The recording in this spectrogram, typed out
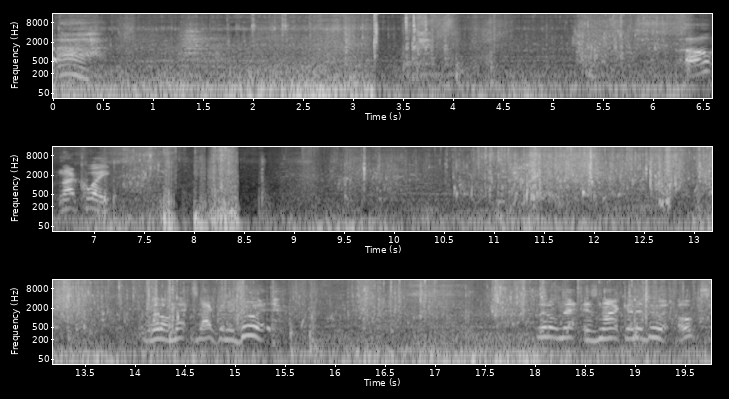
Ah. Oh, not quite. Little net's not gonna do it. Little net is not gonna do it, folks.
